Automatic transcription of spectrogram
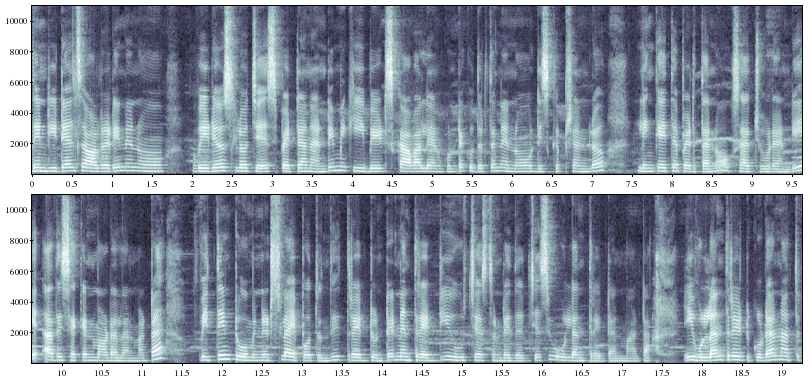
దీని డీటెయిల్స్ ఆల్రెడీ నేను వీడియోస్లో చేసి పెట్టానండి. మీకు ఈ బీడ్స్ కావాలి అనుకుంటే కుదిరితే నేను డిస్క్రిప్షన్లో లింక్ అయితే పెడతాను. ఒకసారి చూడండి. అది సెకండ్ మోడల్ అనమాట విత్ ఇన్ టూ మినిట్స్లో అయిపోతుంది. థ్రెడ్ ఉంటే నేను థ్రెడ్ యూజ్ చేస్తుండేది వచ్చేసి ఉల్లన్ థ్రెడ్ అనమాట ఈ ఉల్లన్ థ్రెడ్ కూడా నాతో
